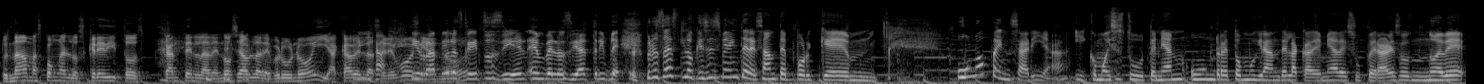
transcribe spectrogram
pues nada más pongan los créditos, canten la de No se habla de Bruno y acaben la ceremonia. Y rápido ¿no? los créditos siguen en velocidad triple. Pero sabes, lo que sí es bien interesante porque mm, uno pensaría, y como dices tú, tenían un reto muy grande la academia de superar esos nueve,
